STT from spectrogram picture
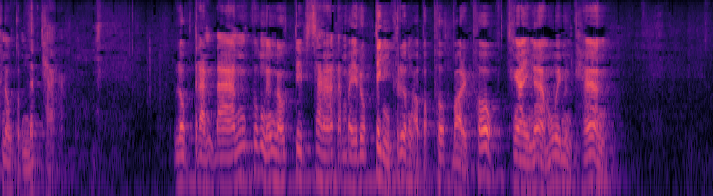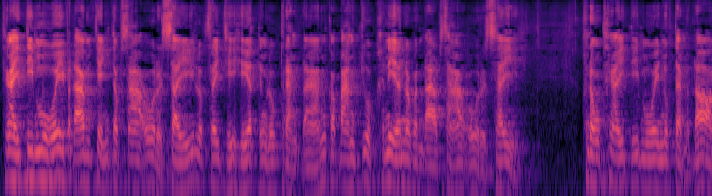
ក្នុងគំនិតថា លោកត្រាន់ដានគង់នៅនៅទីផ្សារដើម្បីរកទិញគ្រឿងឧបភោគបរិភោគថ្ងៃណាមួយមិនខានថ្ងៃទី1ផ្ដើមចេញទៅផ្សារអូរស័យលោកស្រីធីហៀតនិងលោកត្រាន់ដានក៏បានជួបគ្នានៅកណ្ដាលផ្សារអូរស័យក្នុងថ្ងៃទី1នោះតែម្ដង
